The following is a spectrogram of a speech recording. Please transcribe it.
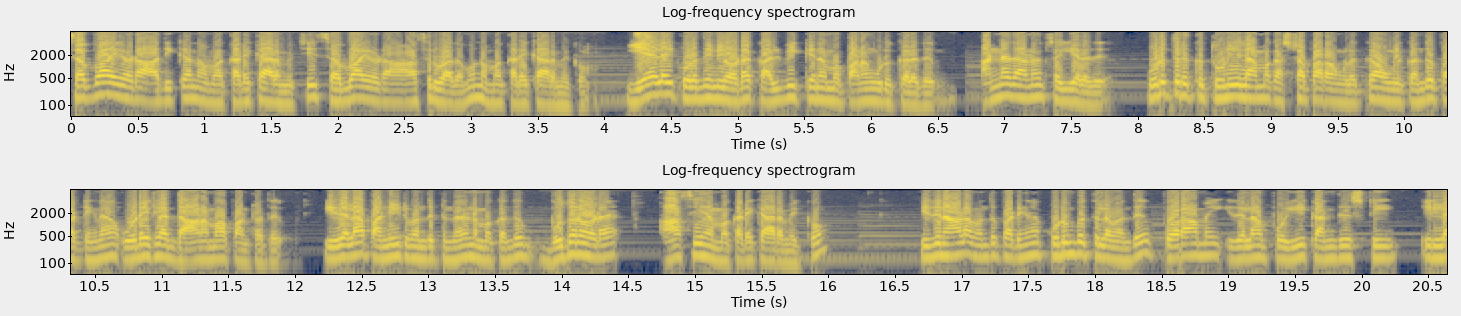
செவ்வாயோட ஆதிக்கம் நம்ம கிடைக்க ஆரம்பிச்சு செவ்வாயோட ஆசீர்வாதமும் நம்ம கிடைக்க ஆரம்பிக்கும். ஏழை குழந்தைங்களோட கல்விக்கு நம்ம பணம் கொடுக்கறது அன்னதானம் செய்யறது ஒருத்தருக்கு துணி இல்லாம கஷ்டப்படுறவங்களுக்கு அவங்களுக்கு வந்து பாத்தீங்கன்னா உடைகளை தானமா பண்றது இதெல்லாம் பண்ணிட்டு வந்துட்டு இருந்தா நமக்கு வந்து புதனோட ஆசையை நம்ம கிடைக்க ஆரம்பிக்கும். இதனால வந்து பாத்தீங்கன்னா குடும்பத்துல வந்து பொறாமை இதெல்லாம் போய் கந்திஷ்டி இல்ல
